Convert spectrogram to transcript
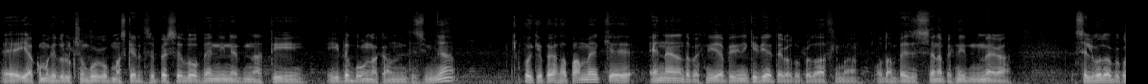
ε, ή ακόμα και το Λουξεμβούργο που μας κέρδισε πέρσι εδώ δεν είναι δυνατοί ή δεν μπορούν να κάνουν τη ζημιά. Από εκεί πέρα θα πάμε και ένα-ένα τα παιχνίδια, επειδή είναι και ιδιαίτερο το πρωτάθλημα, όταν παίζεις ένα παιχνίδι την ημέρα σε λιγότερο από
